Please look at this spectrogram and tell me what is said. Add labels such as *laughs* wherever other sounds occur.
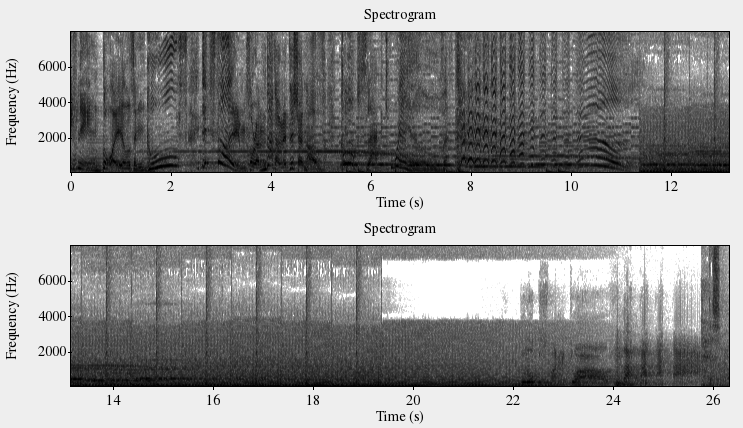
evening, boils and ghouls. It's time for another edition of Clockslack 12. *laughs*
